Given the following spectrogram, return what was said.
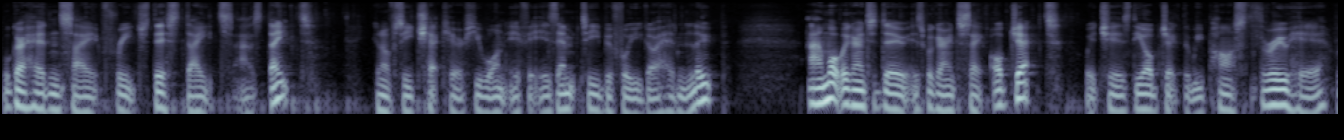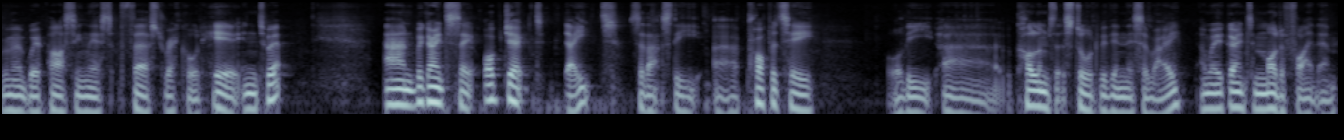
we'll go ahead and say for each this date as date. You can obviously check here if you want if it is empty before you go ahead and loop. And what we're going to do is we're going to say object, which is the object that we pass through here. Remember, we're passing this first record here into it and we're going to say object date. So that's the uh, property or the uh, columns that are stored within this array, and we're going to modify them.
